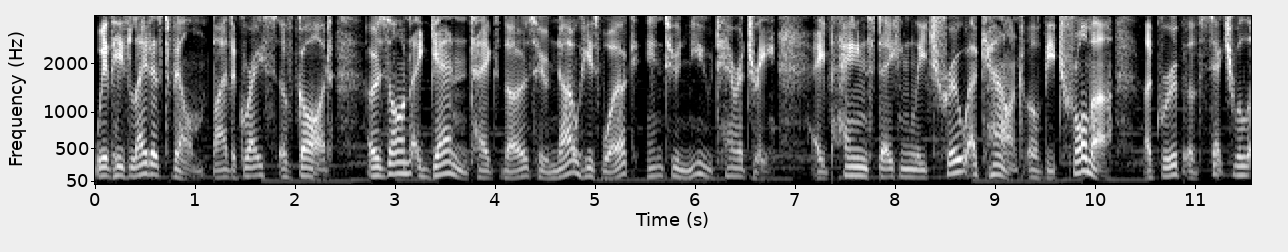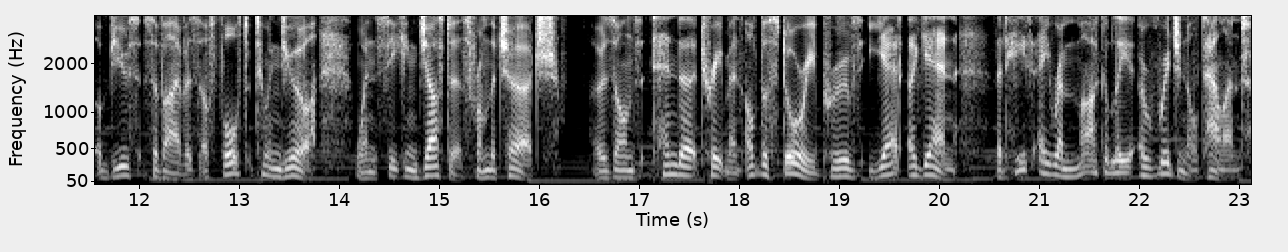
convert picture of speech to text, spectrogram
With his latest film, By the Grace of God, Ozon again takes those who know his work into new territory. A painstakingly true account of the trauma a group of sexual abuse survivors are forced to endure when seeking justice from the church. Ozon's tender treatment of the story proves yet again that he's a remarkably original talent.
